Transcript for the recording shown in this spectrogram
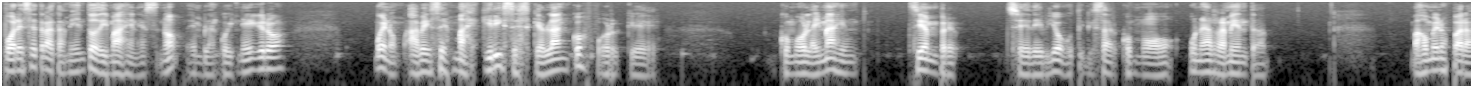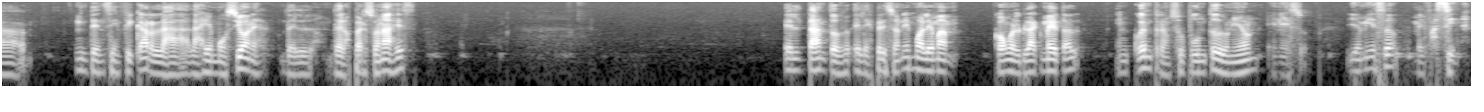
por ese tratamiento de imágenes, ¿no? En blanco y negro, bueno, a veces más grises que blancos porque como la imagen siempre se debió utilizar como una herramienta más o menos para intensificar las emociones de los personajes. El tanto el expresionismo alemán como el black metal encuentran su punto de unión en eso. Y a mí eso me fascina.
